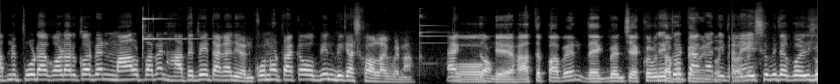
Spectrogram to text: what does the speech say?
আপনি প্রোডাক্ট অর্ডার করবেন মাল পাবেন হাতে পেয়ে টাকা দিবেন। কোনো টাকা অগ্রিম বিকাশ করা লাগবে না। একদম। হাতে পাবেন দেখবেন চেক করবেন তারপর টাকা দিবেন। এই সুবিধা করে দিছি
